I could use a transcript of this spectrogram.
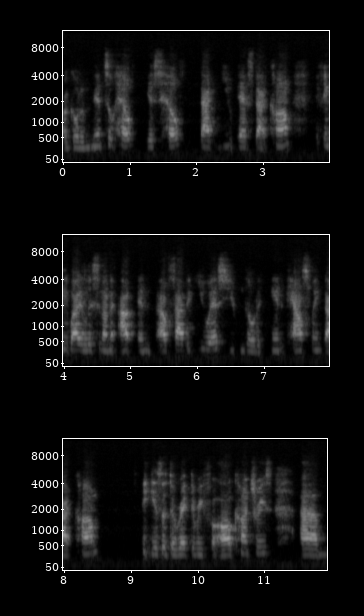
or go to mentalhealthishealth.us.com. If anybody listening on the out and outside the US, you can go to encounseling.com. It gives a directory for all countries. Um,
